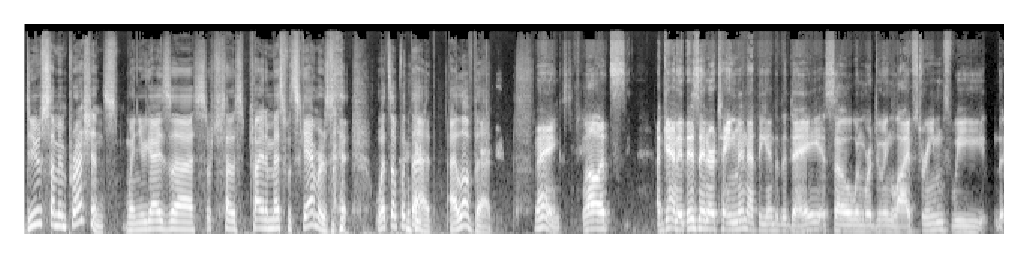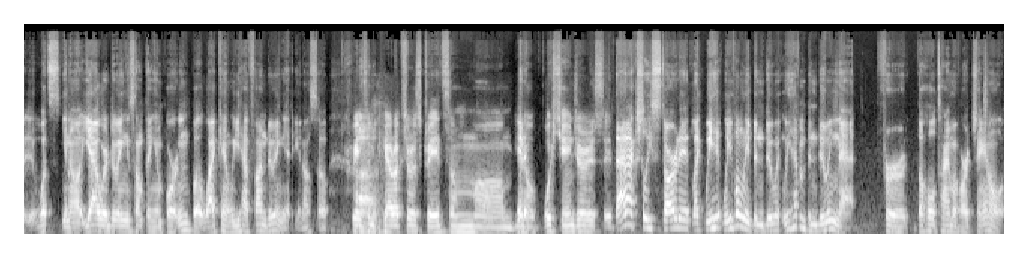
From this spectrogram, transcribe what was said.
do some impressions when you guys uh, sort of trying to mess with scammers. What's up with that? I love that. Thanks. Well, it's again, it is entertainment at the end of the day. So when we're doing live streams, we what's you know, yeah, we're doing something important, but why can't we have fun doing it? You know, so create uh, some characters, create some um, you it, know voice changers. That actually started like we we've only been doing we haven't been doing that for the whole time of our channel.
